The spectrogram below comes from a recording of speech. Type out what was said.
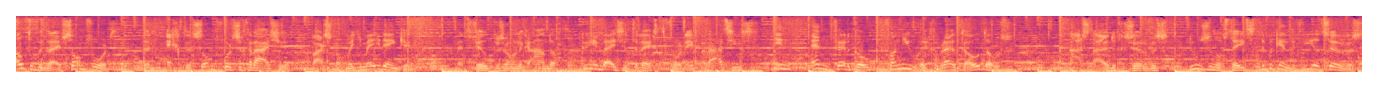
Autobedrijf Zandvoort. Een echte Zandvoortse garage waar ze nog met je meedenken. Met veel persoonlijke aandacht kun je bij ze terecht voor reparaties in en verkoop van nieuw en gebruikte auto's. Naast de huidige service doen ze nog steeds de bekende Fiat-service.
